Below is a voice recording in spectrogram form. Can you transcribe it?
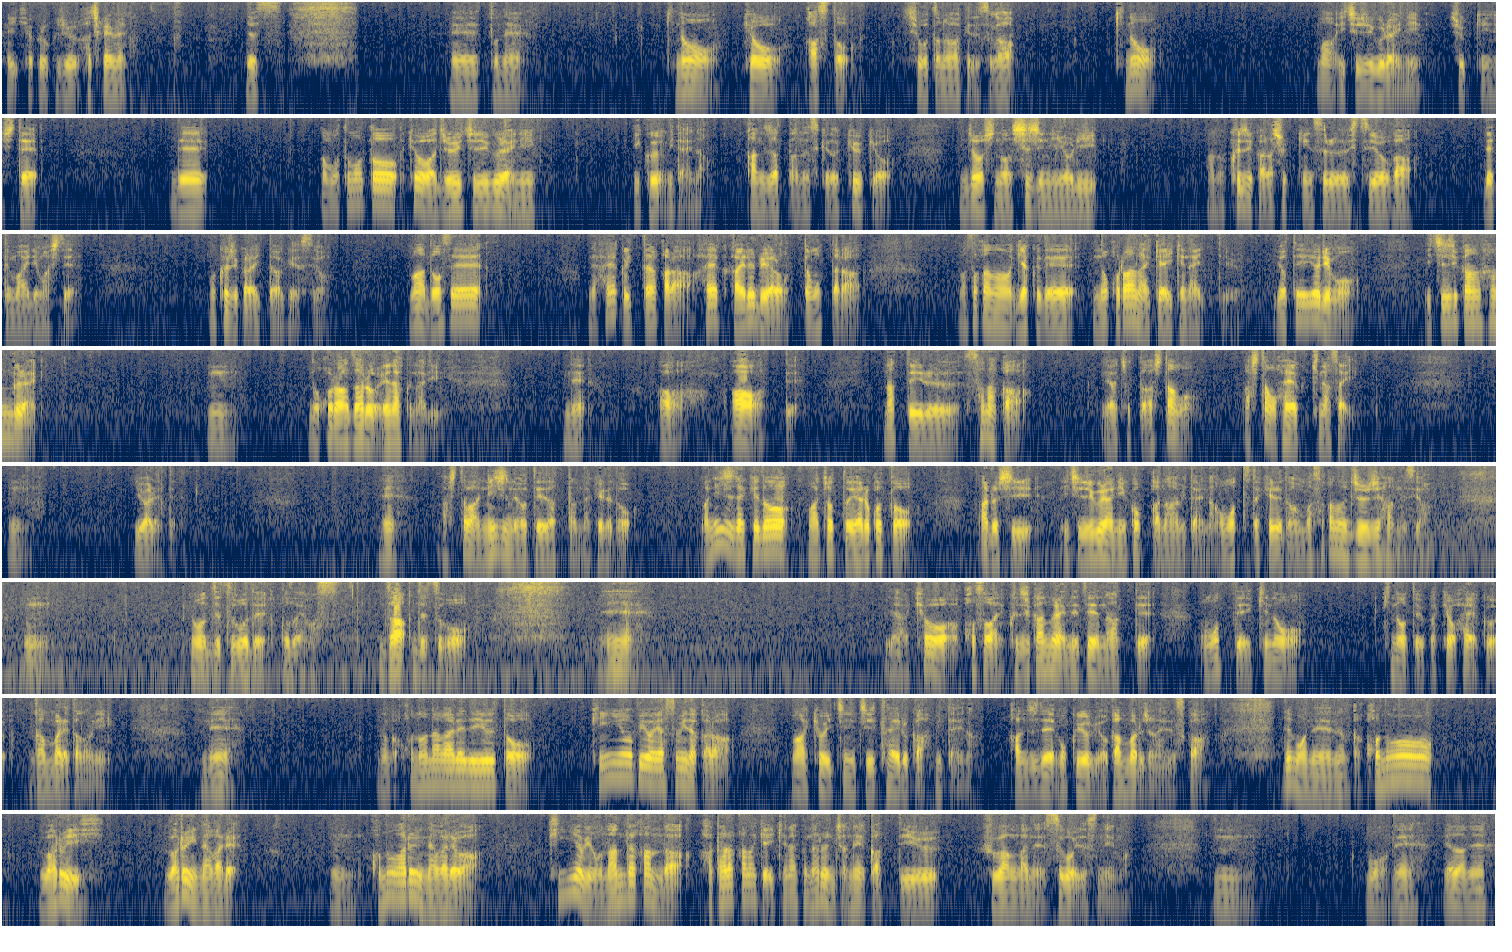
はい、168回目です。えー、っとね、昨日、今日、明日と仕事なわけですが、昨日、まあ1時ぐらいに出勤して、で、もともと今日は11時ぐらいに行くみたいな感じだったんですけど、急遽上司の指示により、あの、9時から出勤する必要が出てまいりまして、もう9時から行ったわけですよ。まあどうせ、ね、早く行ったから早く帰れるやろって思ったら、まさかの逆で残らなきゃいけないっていう、予定よりも1時間半ぐらい、うん、残らざるを得なくなり、ね、ああ、ああってなっているさなか、いや、ちょっと明日も、明日も早く来なさい。うん。言われて。ね。明日は2時の予定だったんだけれど、まあ、2時だけど、まあちょっとやることあるし、1時ぐらいに行こっかな、みたいな思ってたけれど、まさかの10時半ですよ。うん。もう絶望でございます。ザ・絶望。ねえ。いや、今日こそは9時間ぐらい寝てるなって思って昨日、昨日というか今日早く頑張れたのに、ねえ。なんかこの流れで言うと、金曜日は休みだから、まあ今日一日耐えるか、みたいな感じで木曜日は頑張るじゃないですか。でもね、なんかこの悪い、悪い流れ、うん、この悪い流れは、金曜日もなんだかんだ働かなきゃいけなくなるんじゃねえかっていう不安がね、すごいですね、今。うん。もうね、やだね。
